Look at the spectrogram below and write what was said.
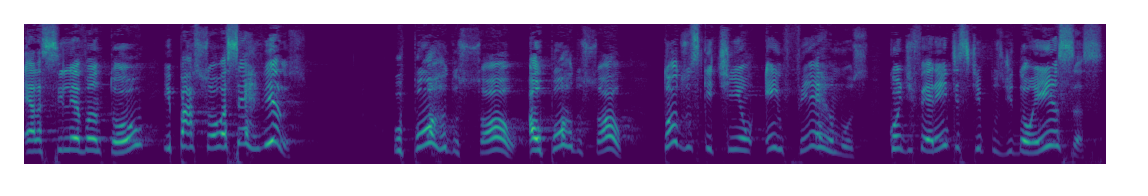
ela se levantou e passou a servi-los. O pôr do sol, ao pôr do sol, todos os que tinham enfermos com diferentes tipos de doenças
